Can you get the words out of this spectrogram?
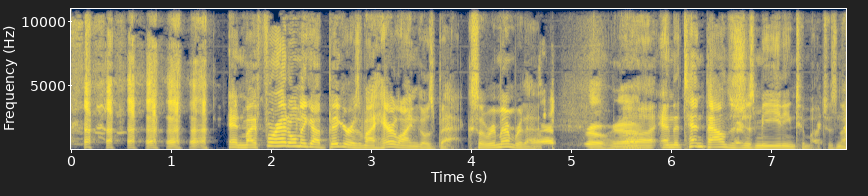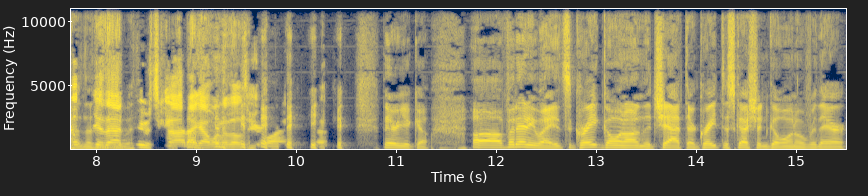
and my forehead only got bigger as my hairline goes back. So remember that. That's true. Yeah. Uh, and the ten pounds is just me eating too much. It's not nothing that to do too, Scott. I got one of those hairlines. There you go. Uh, but anyway, it's great going on in the chat there. Great discussion going over there,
